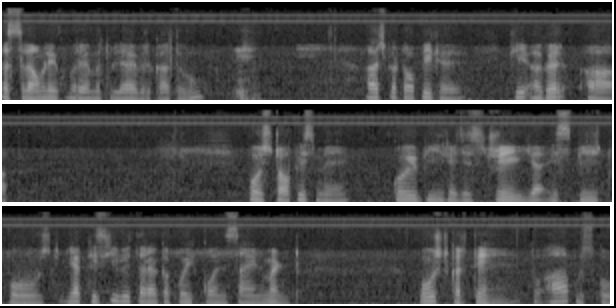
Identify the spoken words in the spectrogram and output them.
अस्सलाम वालेकुम रहमतुल्लाहि वबरकातुहू। आज का टॉपिक है कि अगर आप पोस्ट ऑफ़िस में कोई भी रजिस्ट्री या स्पीड पोस्ट या किसी भी तरह का कोई कॉन्साइनमेंट पोस्ट करते हैं तो आप उसको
